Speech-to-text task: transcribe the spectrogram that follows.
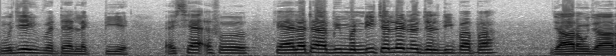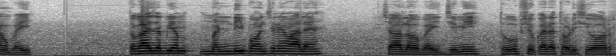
मुझे भी पता लगती है। अच्छा वो कह रहा था अभी मंडी चले ना जल्दी पापा? जा रहा हूँ जा रहा हूँ भाई। तो गाइज़ अभी हम मंडी पहुँचने वाले हैं। चलो भाई जिमी धूप शुक्र है थोड़ी सी और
